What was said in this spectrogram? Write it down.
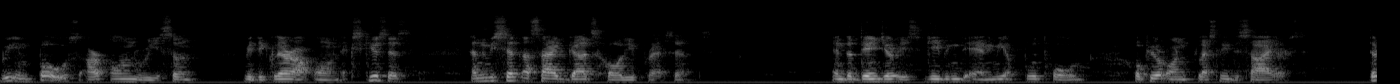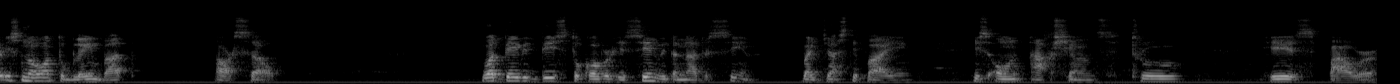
we impose our own reason. We declare our own excuses and we set aside God's holy presence. And the danger is giving the enemy a foothold of your own fleshly desires. There is no one to blame but ourselves. What David did is to cover his sin with another sin by justifying his own actions through his power.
